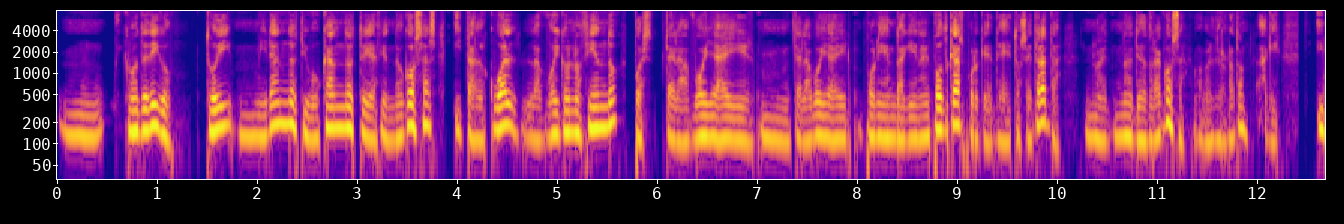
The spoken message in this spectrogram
Mm, como te digo, estoy mirando, estoy buscando, estoy haciendo cosas y tal cual las voy conociendo, pues te las voy a ir, mm, te las voy a ir poniendo aquí en el podcast porque de esto se trata, no es, de otra cosa. a ver el ratón, aquí. Y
